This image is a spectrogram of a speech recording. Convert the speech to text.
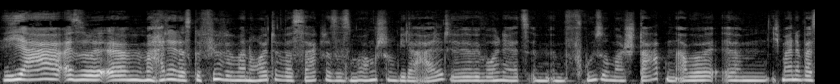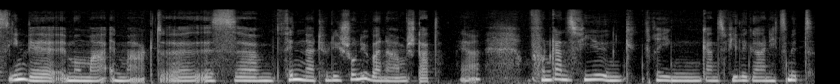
Ja, also ähm, man hat ja das Gefühl, wenn man heute was sagt, das ist morgen schon wieder alt. Wir, wir wollen ja jetzt im, im Frühsommer starten, aber ähm, ich meine, was sehen wir im, im Markt? Äh, es ähm, finden natürlich schon Übernahmen statt. Ja, und von ganz vielen kriegen ganz viele gar nichts mit.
